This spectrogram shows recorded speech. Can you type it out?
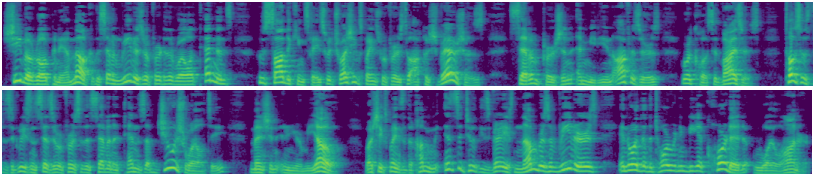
Shiva wrote Pnei Melch. The seven readers refer to the royal attendants who saw the king's face, which Rashi explains refers to Achashverosh's seven Persian and Median officers who were close advisors. Tosfos disagrees and says it refers to the seven attendants of Jewish royalty mentioned in Yirmiyahu. Rashi explains that the Chamim institute these various numbers of readers in order that the Torah reading be accorded royal honor.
